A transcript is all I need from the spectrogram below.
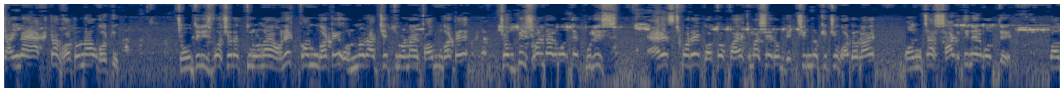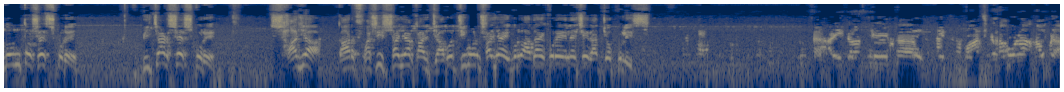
চাই না একটা ঘটনাও ঘটুক। চৌত্রিশ বছরের তুলনায় অনেক কম ঘটে, অন্য রাজ্যের তুলনায় কম ঘটে। চব্বিশ ঘণ্টার মধ্যে পুলিশ অ্যারেস্ট করে, গত কয়েক মাসে এরকম বিচ্ছিন্ন কিছু ঘটনায় পঞ্চাশ ষাট দিনের মধ্যে তদন্ত শেষ করে, বিচার শেষ করে, সাজা, কার ফাঁসির সাজা, কার যাবজ্জীবন সাজা, এগুলো আদায় করে এনেছে রাজ্য পুলিশ। আমরা।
